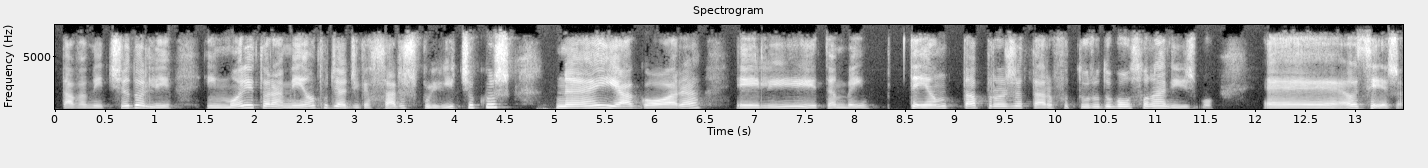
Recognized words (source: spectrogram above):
estava metido ali em monitoramento de adversários políticos, né? E agora ele também tenta projetar o futuro do bolsonarismo. É, ou seja,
